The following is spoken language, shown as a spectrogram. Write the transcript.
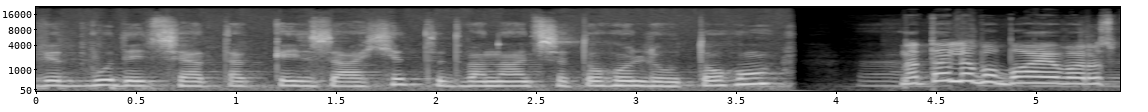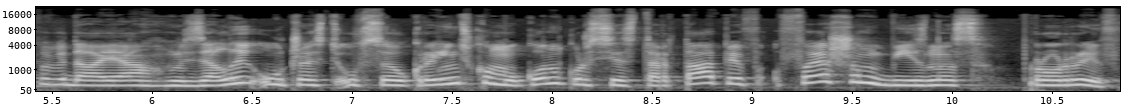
Відбудеться такий захід 12 лютого. Наталя Бабаєва розповідає, взяли участь у всеукраїнському конкурсі стартапів Fashion Business Прорив.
